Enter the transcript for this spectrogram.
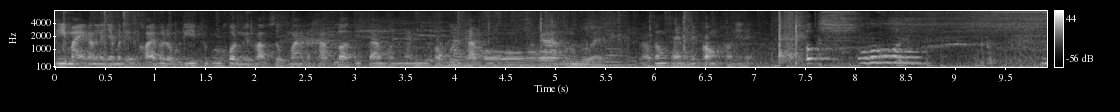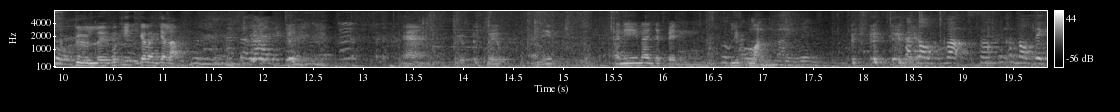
ปีใหม่กันเลยจะมาถึงขอให้ประถมอินดี้ทุกๆคนมีความสุขมากนะครับ รอติดตามผลงานอยู่ขอบคุณครับผมกาคนรวย เราต้องใส่มันในกล่องเขานี่แหละอุ๊บตื่นเลยเมื่อกี้กำลังจะหลับอันตรายเลยอ่าปึ๊บปึ๊บอันนี้ อันนี้น่าจะเป็นลิปมันเซเว่น ขนมแบบขนมเด็ก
